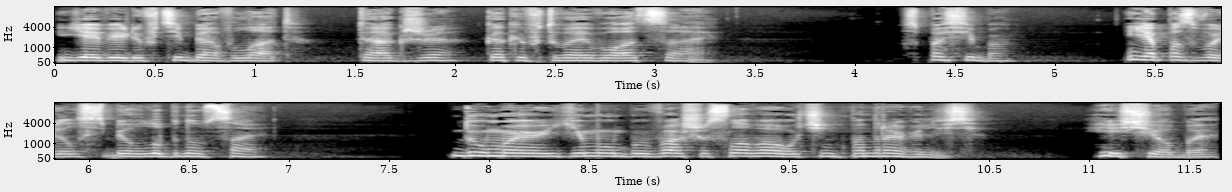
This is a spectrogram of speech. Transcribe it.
Я верю в тебя, Влад, так же, как и в твоего отца». «Спасибо». Я позволил себе улыбнуться. «Думаю, ему бы ваши слова очень понравились». «Еще бы»,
